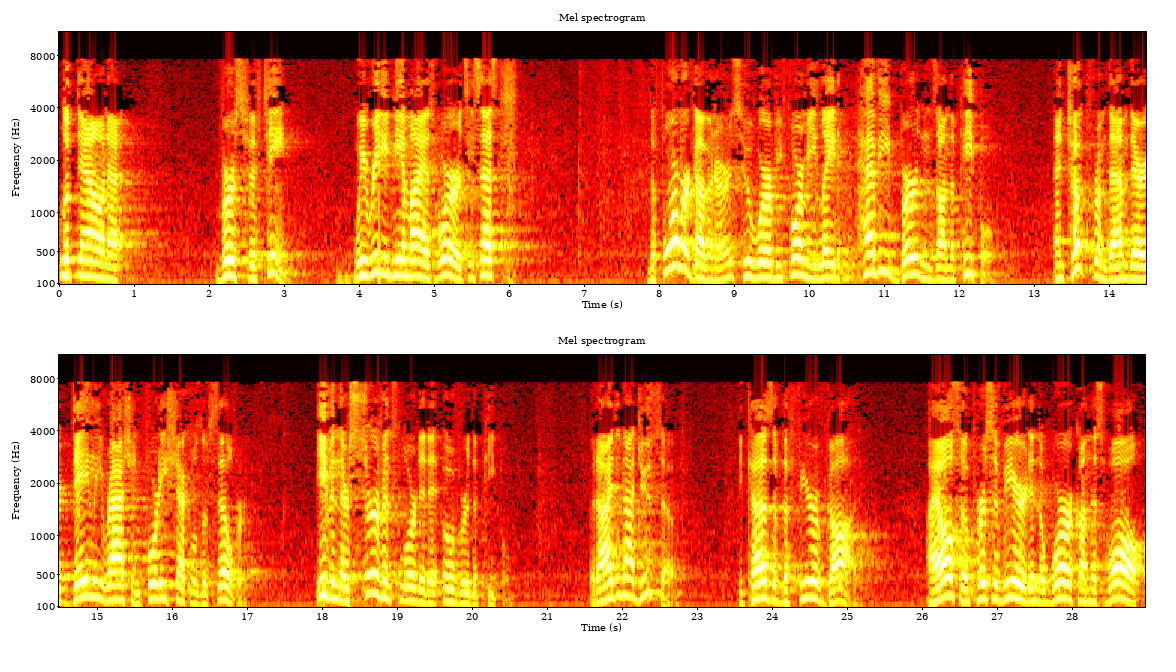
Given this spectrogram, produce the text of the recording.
Look down at verse 15. We read Nehemiah's words. He says, The former governors who were before me laid heavy burdens on the people and took from them their daily ration, 40 shekels of silver. Even their servants lorded it over the people. But I did not do so because of the fear of God. I also persevered in the work on this wall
